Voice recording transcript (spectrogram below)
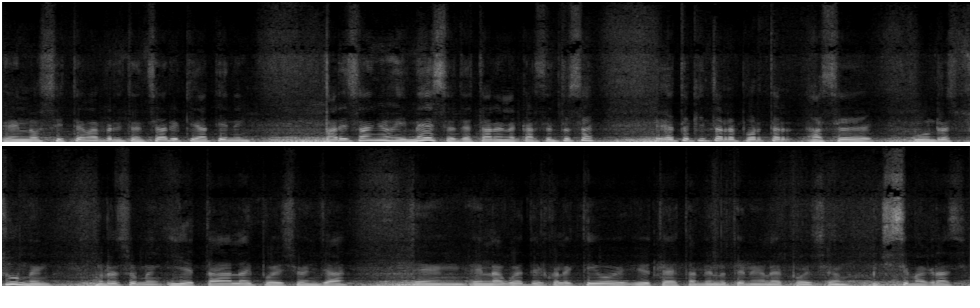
en los sistemas penitenciarios que ya tienen varios años y meses de estar en la cárcel. Entonces, este quinto reporter hace un resumen, un resumen y está a la disposición ya en, en la web del colectivo y ustedes también lo tienen a la disposición. Muchísimas gracias.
